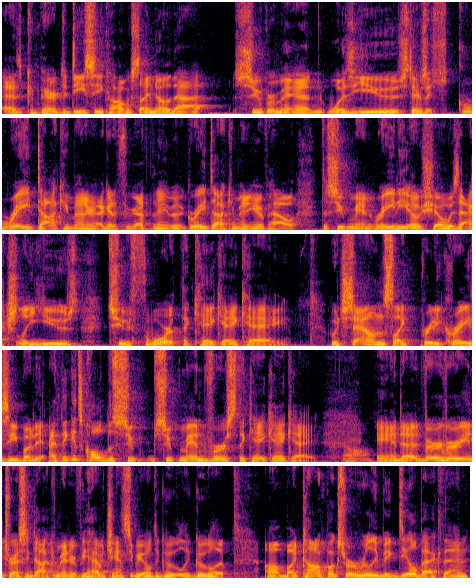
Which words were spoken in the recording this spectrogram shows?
as compared to DC comics. I know that Superman was used. There's a great documentary. I got to figure out the name of it. A great documentary of how the Superman radio show was actually used to thwart the KKK, which sounds like pretty crazy, but it, I think it's called the Sup- Superman versus the KKK. Oh. And uh, very, very interesting documentary. If you have a chance to be able to Google it, Google it. Um, but comic books were a really big deal back then,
